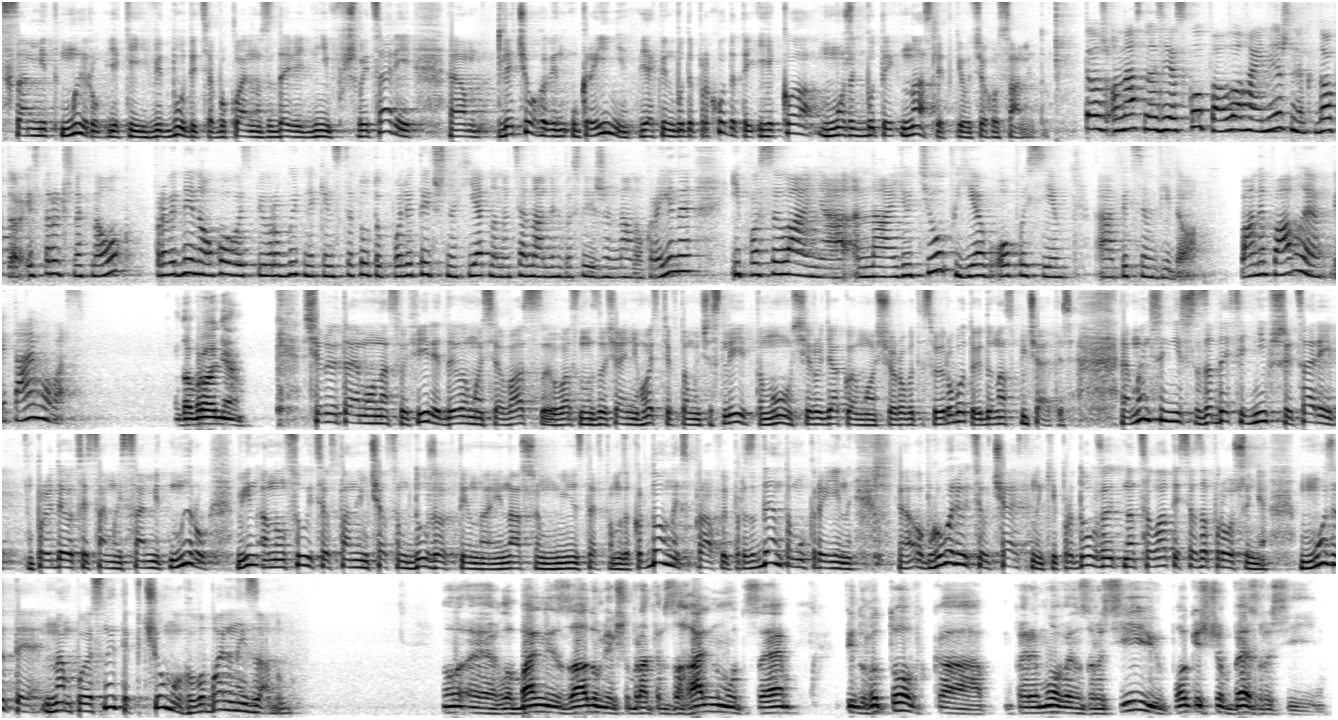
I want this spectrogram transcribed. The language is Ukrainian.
саміт миру, який відбудеться буквально за 9 днів в Швейцарії. Ем, Для чого він Україні, як він буде проходити, і яка можуть бути наслідки у цього саміту? Тож у нас на зв'язку Павло Гайнижник, доктор історичних наук, провідний науковий співробітник Інституту політичних і етнонаціональних досліджень НАН України. І посилання на YouTube є в описі під цим відео. Пане Павле, вітаємо вас! Доброго дня. Щиро вітаємо у нас в ефірі. Дивимося вас. У вас надзвичайні гості, в тому числі. Тому щиро дякуємо, що робите свою роботу і до нас включаєтеся. Е, Менше ніж за 10 днів в Швейцарії пройде оцей самий саміт миру. Він анонсується останнім часом дуже активно і нашим міністерством закордонних справ, і президентом України. Е, Обговорюються учасники, продовжують надсилатися запрошення. Можете нам пояснити, в чому глобальний задум? Ну, е, глобальний задум, якщо брати в загальному, це підготовка перемовин з Росією поки що без Росії.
